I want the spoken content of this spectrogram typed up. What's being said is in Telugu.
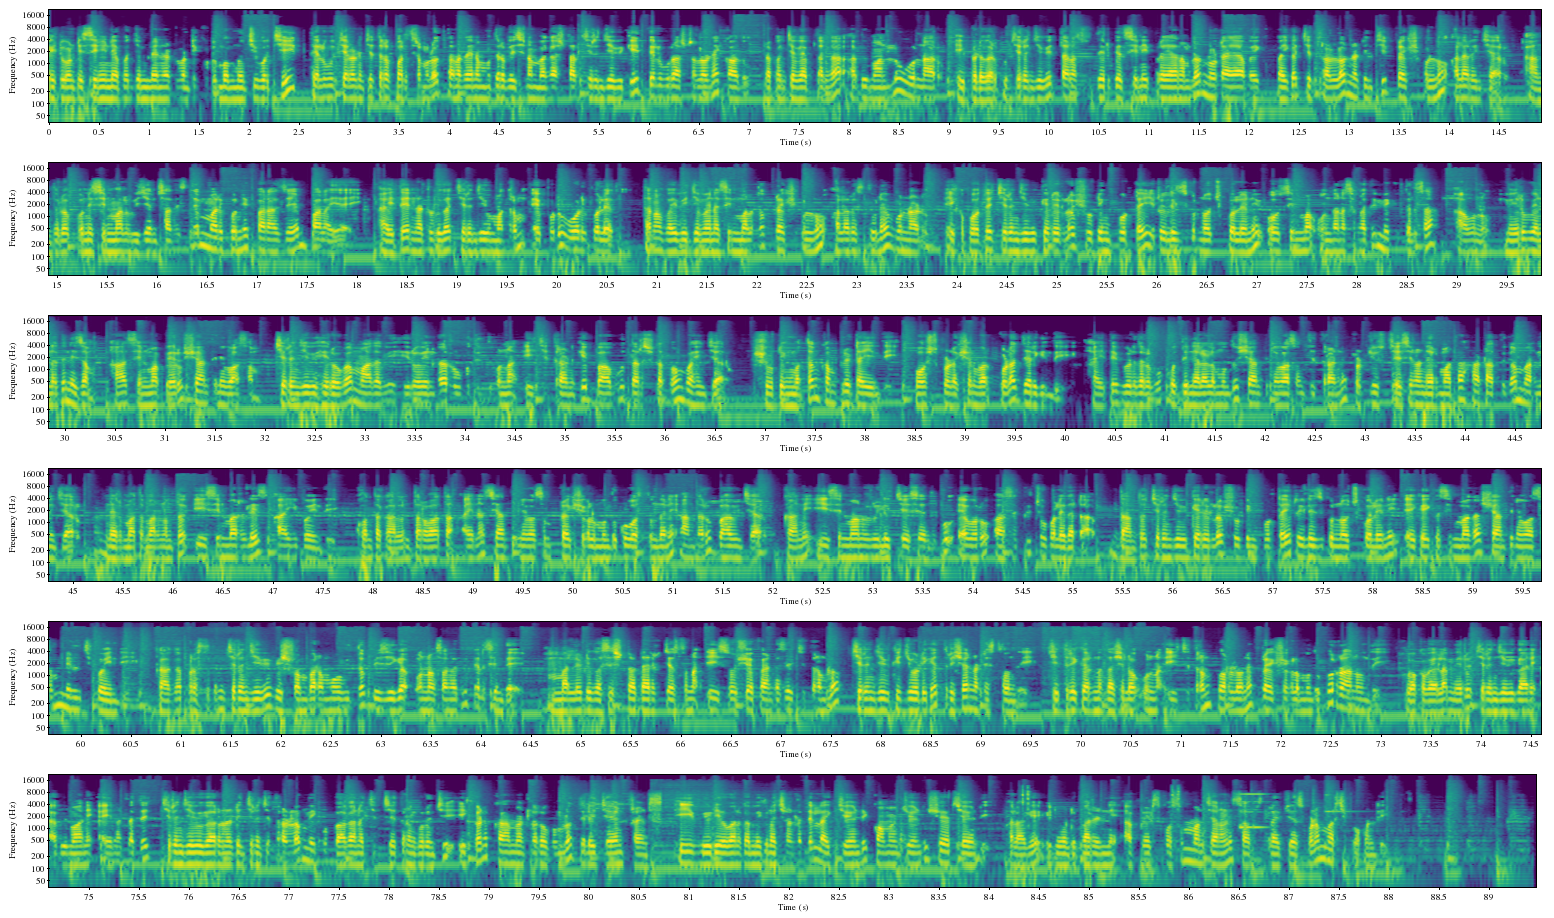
ఎటువంటి సినీ నేపథ్యం లేనటువంటి కుటుంబం నుంచి వచ్చి తెలుగు చలనచిత్ర పరిశ్రమలో తనదైన ముద్ర వేసిన మెగాస్టార్ చిరంజీవికి తెలుగు రాష్ట్రాల్లోనే కాదు ప్రపంచవ్యాప్తంగా అభిమానులు ఉన్నారు. ఇప్పటి వరకు చిరంజీవి తన సుదీర్ఘ సినీ ప్రయాణంలో నూట యాభైకి పైగా చిత్రాల్లో నటించి ప్రేక్షకులను అలరించారు. అందులో కొన్ని సినిమాలు విజయం సాధిస్తే మరికొన్ని పరాజయం పాలయ్యాయి. అయితే నటుడుగా చిరంజీవి మాత్రం ఎప్పుడూ ఓడిపోలేదు. తన వైవిధ్యమైన సినిమాలతో ప్రేక్షకులను అలరిస్తూనే ఉన్నాడు. ఇకపోతే చిరంజీవి కెరీర్లో షూటింగ్ పూర్తయి రిలీజ్కు నోచుకోలేని ఓ సినిమా ఉందన్న సంగతి మీకు తెలుసా? అవును మీరు విన్నది నిజం. ఆ సినిమా పేరు శాంతి నివాసం చిరంజీవి హీరోగా మాధవి హీరోయిన్గా రూపుదిద్దుకున్న ఈ చిత్రానికి బాబు దర్శకత్వం వహించారు. షూటింగ్ మొత్తం కంప్లీట్ అయ్యింది. పోస్ట్ ప్రొడక్షన్ వర్క్ కూడా జరిగింది. అయితే విడుదలకు కొద్ది నెలల ముందు శాంతి నివాసం చిత్రాన్ని ప్రొడ్యూస్ చేసిన నిర్మాత హఠాత్తుగా మరణించారు. నిర్మాత మరణంతో ఈ సినిమా రిలీజ్ ఆగిపోయింది. కొంతకాలం తర్వాత అయినా శాంతి నివాసం ప్రేక్షకుల ముందుకు వస్తుందని అందరూ భావించారు. కానీ ఈ సినిమాను రిలీజ్ చేసేందుకు ఎవరూ ఆసక్తి చూపలేదట. దాంతో చిరంజీవి కెరీర్లో షూటింగ్ పూర్తయి రిలీజ్కు నోచుకోలేని ఏకైక సినిమాగా శాంతి నివాసం నిలిచిపోయింది. కాగా ప్రస్తుతం చిరంజీవి విశ్వంబర మూవీతో బిజీగా ఉన్న సంగతి తెలిసిందే. మల్లెడి వశిష్ఠ డైరెక్ట్ చేస్తున్న ఈ సోషియో ఫ్యాంటసీ చిత్రంలో చిరంజీవికి జోడిగా త్రిష నటిస్తోంది. చిత్రీకరణ దశలో ఉన్న ఈ చిత్రం త్వరలోనే ప్రేక్షకుల ముందుకు రానుంది. ఒకవేళ మీరు చిరంజీవి గారి అభిమాని అయినట్లయితే చిరంజీవి గారు నటించిన చిత్రంలో మీకు బాగా నచ్చిన చిత్రం గురించి ఇక్కడ కామెంట్ల రూపంలో తెలియజేయండి ఫ్రెండ్స్. ఈ వీడియో కనుక మీకు నచ్చినట్లయితే లైక్ చేయండి కామెంట్ చేయండి షేర్ చేయండి. అలాగే ఇటువంటి మరిన్ని అప్డేట్స్ కోసం మన ఛానల్ని సబ్స్క్రైబ్ చేసుకోవడం మర్చిపోకండి.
